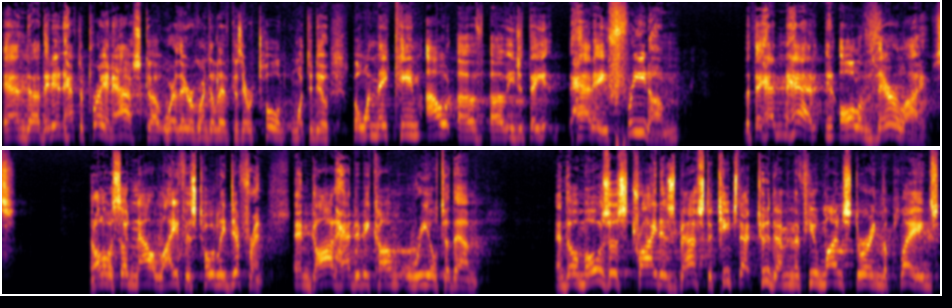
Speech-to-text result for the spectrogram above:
And uh, they didn't have to pray and ask uh, where they were going to live because they were told what to do. But when they came out of, of Egypt, they had a freedom that they hadn't had in all of their lives. And all of a sudden, now life is totally different, and God had to become real to them. And though Moses tried his best to teach that to them in the few months during the plagues,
